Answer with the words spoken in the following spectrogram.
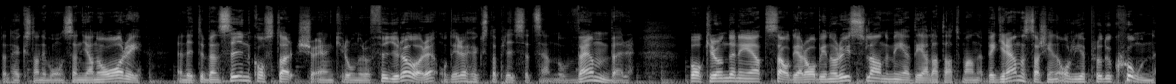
den högsta nivån sedan januari. En liter bensin kostar 21 kronor och 4 öre och det är det högsta priset sedan november. Bakgrunden är att Saudiarabien och Ryssland meddelat att man begränsar sin oljeproduktion,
